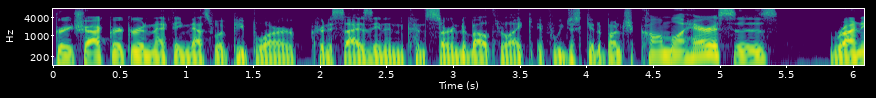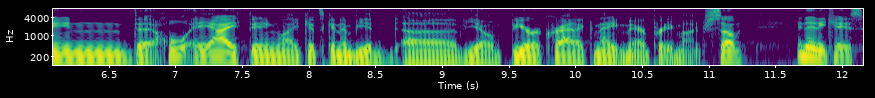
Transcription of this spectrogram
great track record, and I think that's what people are criticizing and concerned about. They're like, if we just get a bunch of Kamala Harris's running the whole AI thing, like it's going to be a uh, you know bureaucratic nightmare, pretty much. So, in any case,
